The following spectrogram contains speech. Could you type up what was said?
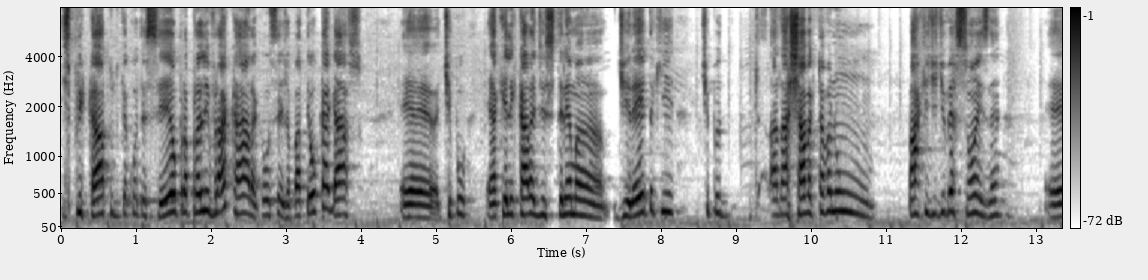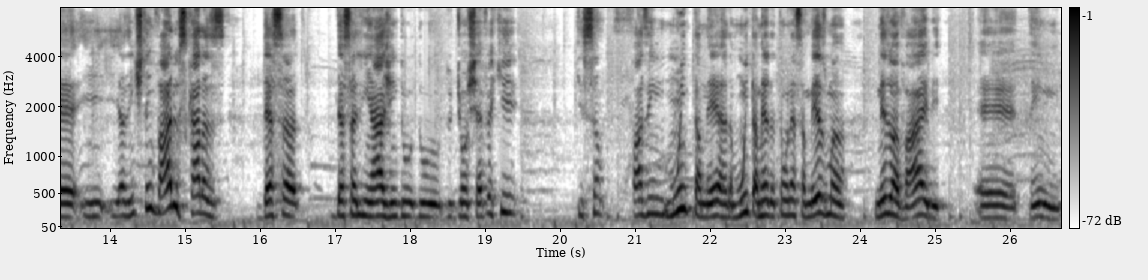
explicar tudo o que aconteceu para livrar a cara, ou seja, bater o cagaço. É, tipo, é aquele cara de extrema direita que, tipo, achava que estava num parque de diversões, né? É, e, e, a gente tem vários caras dessa, dessa linhagem do, do, do John Sheffer que, que são, fazem muita merda, muita merda, estão nessa mesma, mesma vibe. É, tem,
